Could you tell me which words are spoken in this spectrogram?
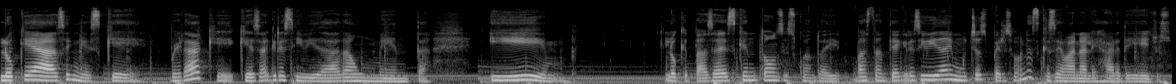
lo que hacen es que, ¿verdad? Que, que esa agresividad aumenta. Y lo que pasa es que entonces cuando hay bastante agresividad hay muchas personas que se van a alejar de ellos,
